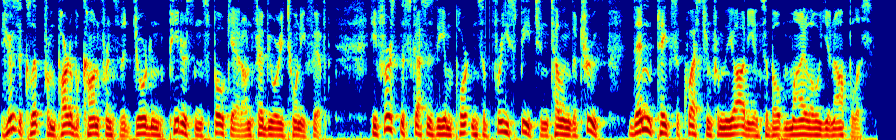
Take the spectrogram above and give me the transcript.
Here's a clip from part of a conference that Jordan Peterson spoke at on February 25th. He first discusses the importance of free speech and telling the truth, then takes a question from the audience about Milo Yiannopoulos.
